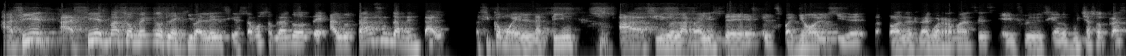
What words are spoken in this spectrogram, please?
Así es, así es más o menos la equivalencia. Estamos hablando de algo tan fundamental, así como el latín ha sido la raíz del español y de todas las lenguas romances y ha influenciado muchas otras.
